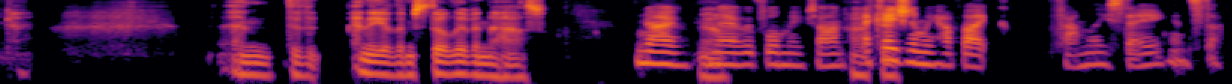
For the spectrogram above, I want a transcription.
Okay. And did any of them still live in the house? No, no, no we've all moved on. Okay. Occasionally, we have like family staying and stuff.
